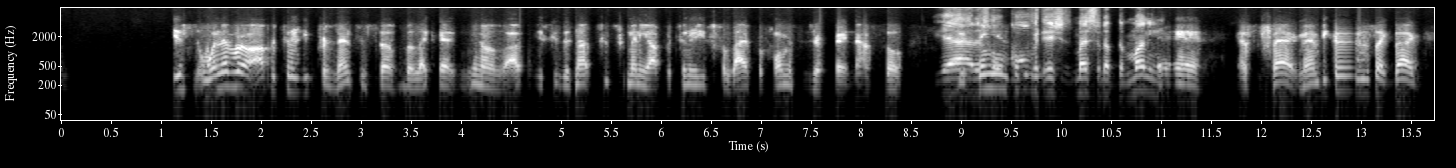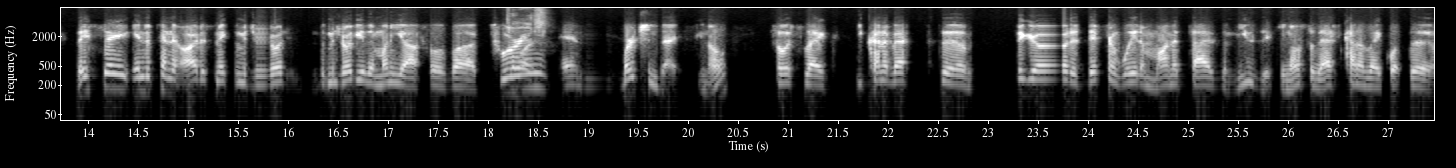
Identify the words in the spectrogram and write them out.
It's whenever an opportunity presents itself, but like that, you know, obviously there's not too too many opportunities for live performances right now. So Yeah, The this whole is- COVID issue is messing up the money. yeah, that's a fact, man. Because it's like that. They say independent artists make the majority the majority of their money off of uh, touring Tours. and merchandise. You know, so it's like you kind of have to figure out a different way to monetize the music. You know, so that's kind of like what the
